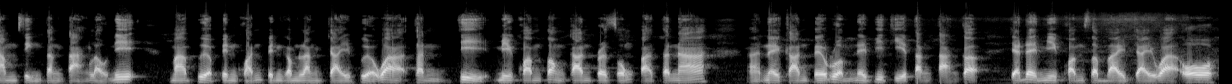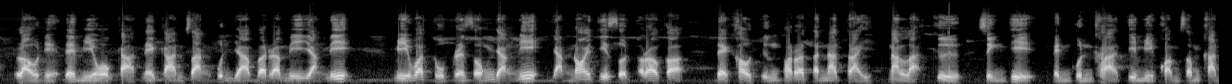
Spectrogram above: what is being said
นำสิ่งต่างๆ เหล่านี้มาเพื่อเป็นขวัญเป็นกำลังใจเผื่อว่าท่านที่มีความต้องการประสงค์ปรารถนาอ่าในการไปร่วมในพิธีต่างๆ ก็จะได้มีความสบายใจว่า โอ้ เราเนี่ยได้มีโอกาสในการสร้างบุญญาบารมีอย่างนี้ มีวัตถุประสงค์อย่างนี้อย่างน้อยที่สุดเราก็ได้เข้าถึงพระรัตนตรัยนั่นแหละคือสิ่งที่เป็นคุณค่าที่มีความสำคัญ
